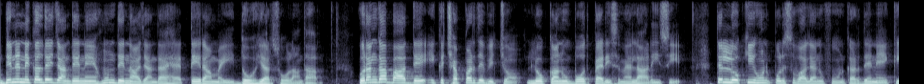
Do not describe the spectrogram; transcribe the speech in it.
ਦਿਨ ਨਿਕਲਦੇ ਜਾਂਦੇ ਨੇ, ਹੁਣ ਦਿਨ ਆ ਜਾਂਦਾ ਹੈ 13 ਮਈ 2016 ਦਾ। ਔਰੰਗਾਬਾਦ ਦੇ ਇੱਕ ਛੱਪੜ ਦੇ ਵਿੱਚੋਂ ਲੋਕਾਂ ਨੂੰ ਬਹੁਤ ਭੈੜੀ ਸਮੈਲ ਆ ਰਹੀ ਸੀ ਤੇ ਲੋਕੀ ਹੁਣ ਪੁਲਿਸ ਵਾਲਿਆਂ ਨੂੰ ਫੋਨ ਕਰਦੇ ਨੇ ਕਿ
